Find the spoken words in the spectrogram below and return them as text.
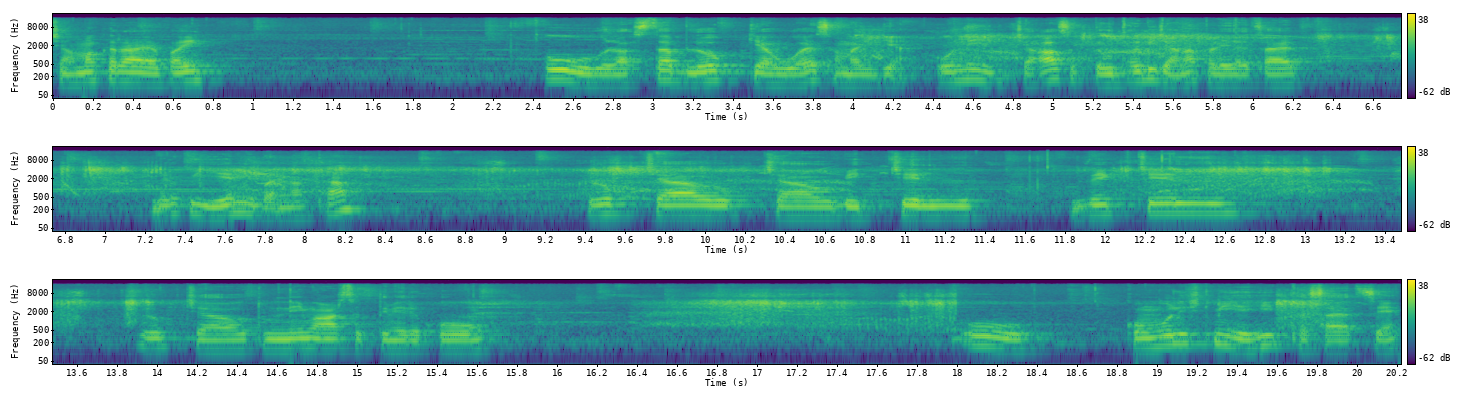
चमक रहा है भाई। ओ, रास्ता ब्लॉक क्या हुआ है? समझ गया। वो नहीं, जा सकते, उधर भी जाना पड़ेगा शायद। मेरे को ये नहीं बनना था। रुक जाओ रुक जाओ बिग चिल बिग चिल रुक जाओ, तुम नहीं मार सकते मेरे को। ओ कॉम्बो लिस्ट में यही था शायद से।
